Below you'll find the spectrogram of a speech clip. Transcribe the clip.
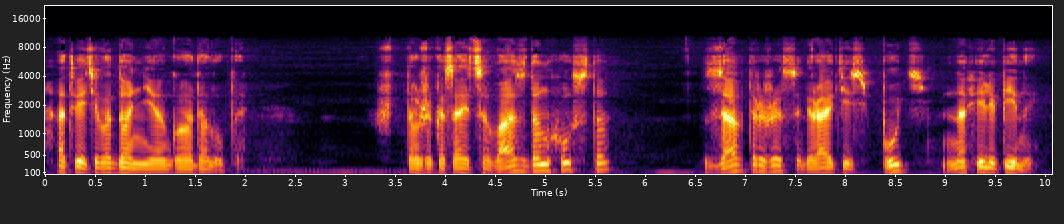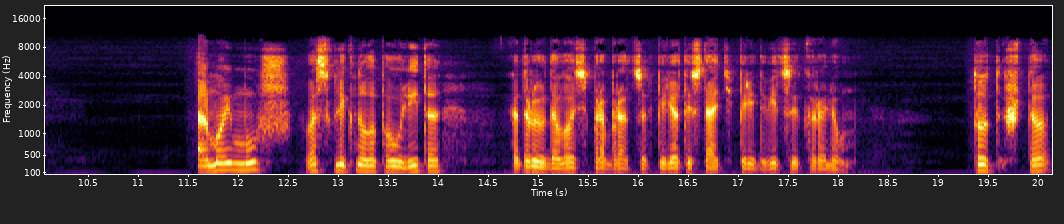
— ответила Донья Гуадалупе. «Что же касается вас, Дон Хусто, завтра же собирайтесь путь на Филиппины». «А мой муж», — воскликнула Паулита, которой удалось пробраться вперед и стать перед вице-королем. «Тот, что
